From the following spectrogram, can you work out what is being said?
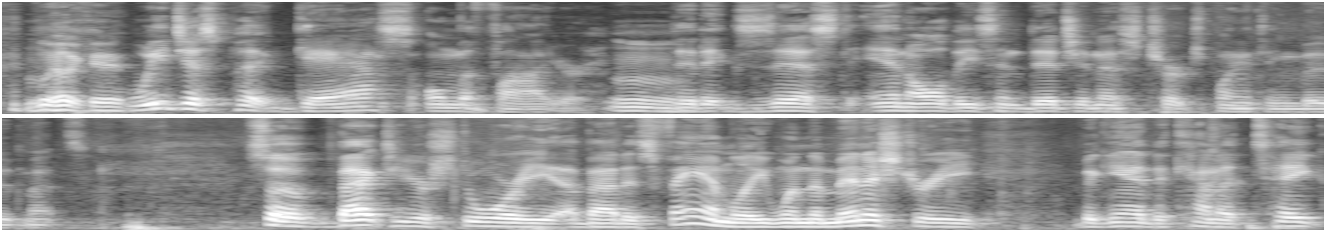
Okay. We just put gas on the fire that exists in all these indigenous church planting movements. So, back to your story about his family, when the ministry began to kind of take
